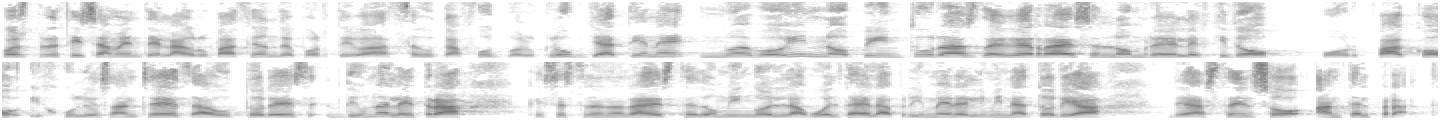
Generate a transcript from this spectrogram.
Pues precisamente la agrupación deportiva Ceuta Fútbol Club ya tiene nuevo himno. Pinturas de Guerra es el nombre elegido por Paco y Julio Sánchez, autores de una letra que se estrenará este domingo en la vuelta de la primera eliminatoria de ascenso ante el Prat.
